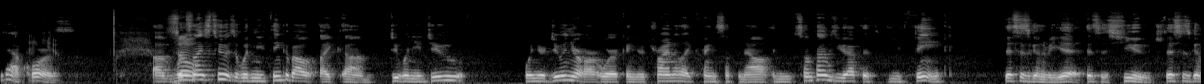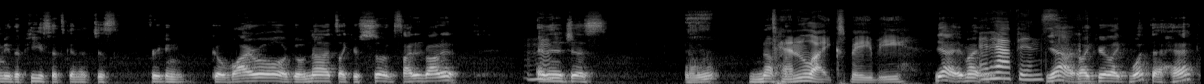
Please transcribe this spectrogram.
Yeah, of Thank course. Um, So- what's nice too is when you think about like um, do when you do when you're doing your artwork and you're trying to like crank something out, and you sometimes you have to you think this is going to be it. This is huge. This is going to be the piece that's going to just freaking go viral or go nuts. Like you're so excited about it, and then it just nothing. 10 likes, baby. Yeah, it might. It happens. Yeah, like you're like, what the heck?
